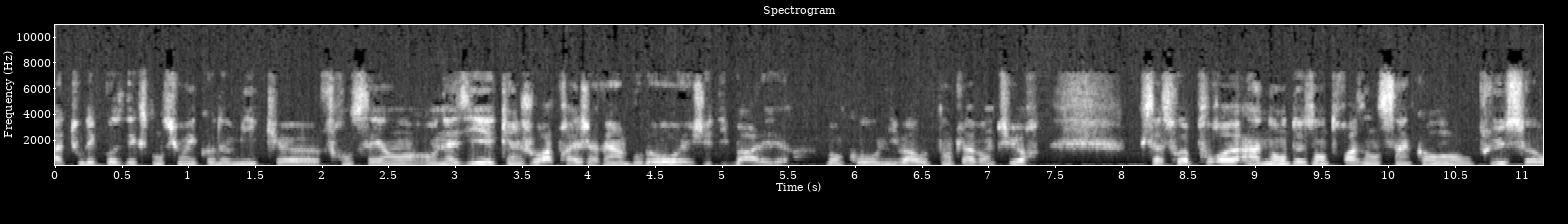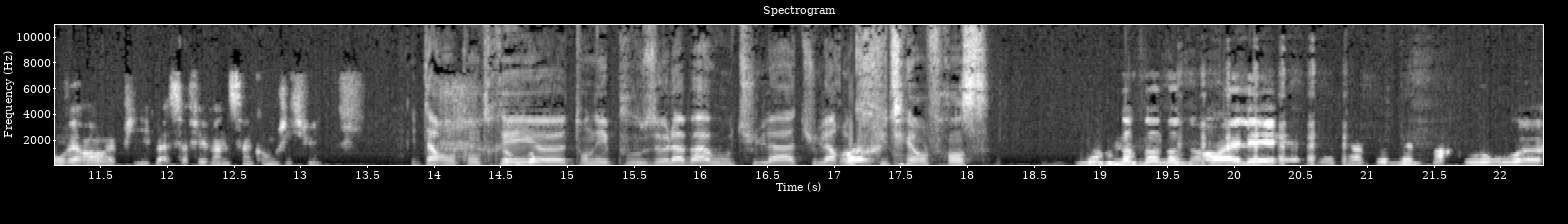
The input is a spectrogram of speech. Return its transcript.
à tous les postes d'expansion économique euh, français en, en Asie et 15 jours après, j'avais un boulot et j'ai dit, bah allez, banco, on y va, autant que l'aventure. Que ça soit pour un an, deux ans, trois ans, cinq ans ou plus, on verra. Et puis, bah, ça fait 25 ans que j'y suis. Et t'as rencontré Donc, euh, ton épouse là-bas ou tu l'as tu l'as recrutée en France? Non, non, non, non, non. Elle est, elle un peu le même parcours où euh,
